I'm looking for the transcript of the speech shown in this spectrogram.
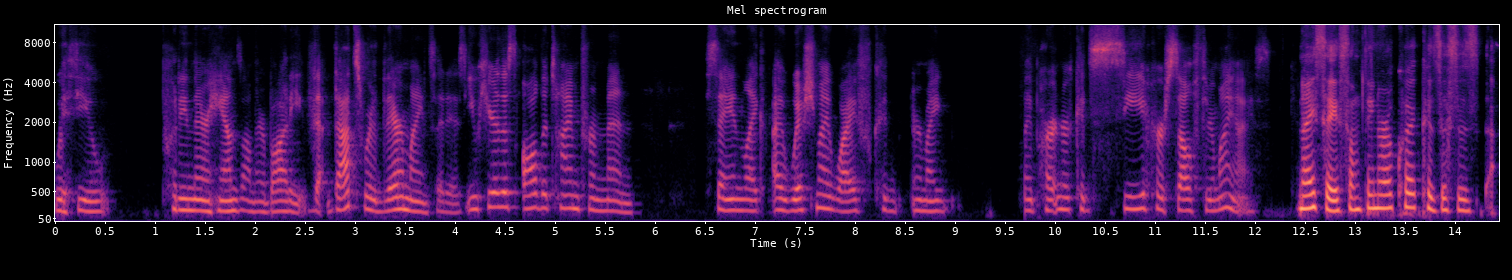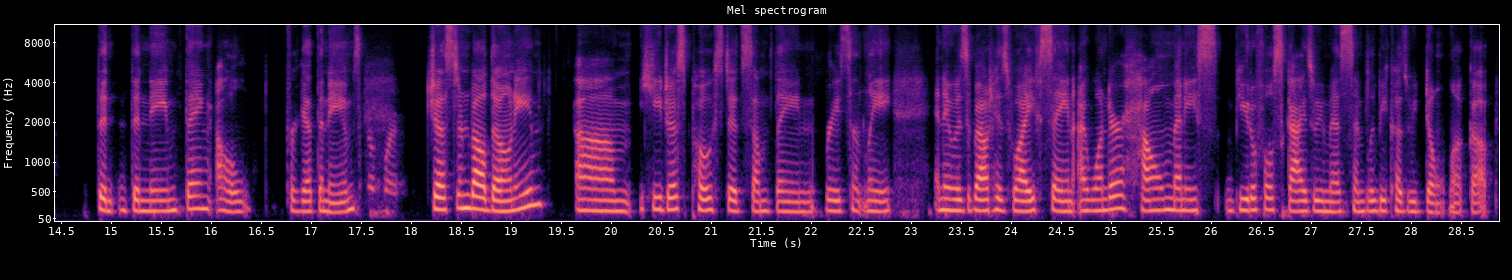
with you putting their hands on their body. That, that's where their mindset is. You hear this all the time from men saying like i wish my wife could or my my partner could see herself through my eyes. Can I say something real quick? Because this is the the name thing. I'll forget the names. Justin Baldoni um he just posted something recently and it was about his wife saying i wonder how many beautiful skies we miss simply because we don't look up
